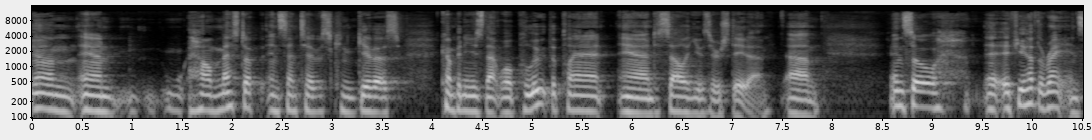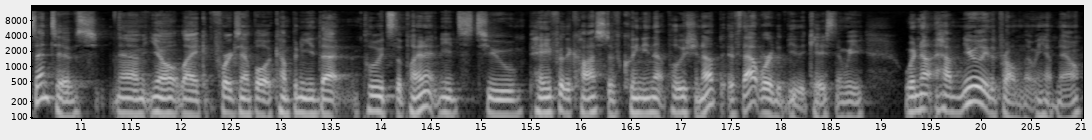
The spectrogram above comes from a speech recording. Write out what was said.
um, and how messed up incentives can give us companies that will pollute the planet and sell users data. Um, and so, if you have the right incentives, um, you know, like for example, a company that pollutes the planet needs to pay for the cost of cleaning that pollution up. If that were to be the case, then we would not have nearly the problem that we have now.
